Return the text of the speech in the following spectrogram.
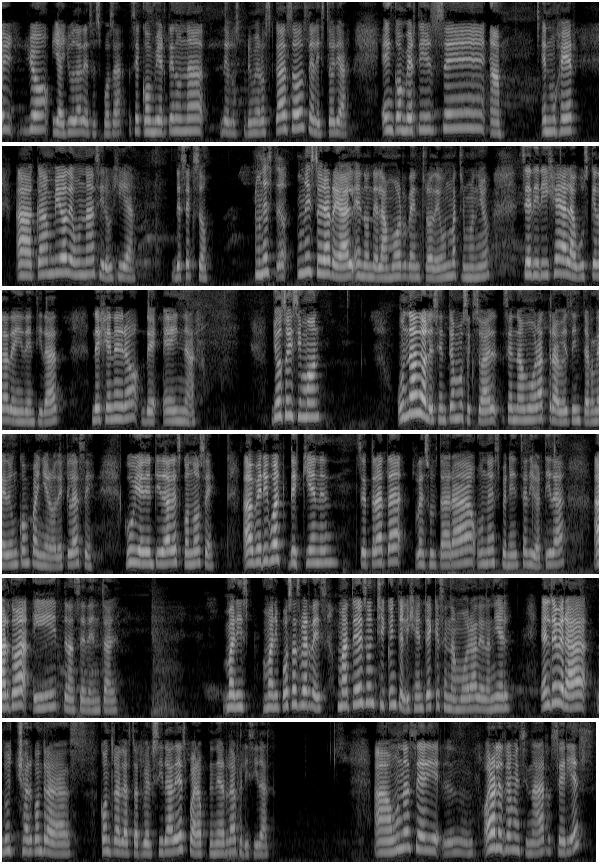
y ayuda de su esposa se convierte en uno de los primeros casos de la historia en convertirse ah, en mujer a cambio de una cirugía de sexo. Una, una, historia real en donde el amor dentro de un matrimonio se dirige a la búsqueda de identidad de género de Einar. Yo soy Simón. Un adolescente homosexual se enamora a través de Internet de un compañero de clase, cuya identidad desconoce. Averigua de quién se trata, resultará una experiencia divertida, ardua y trascendental. mariposas verdes. Mateo es un chico inteligente que se enamora de Daniel. Él deberá luchar contra contra las adversidades para obtener la felicidad a una serie. Ahora les voy a mencionar series.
